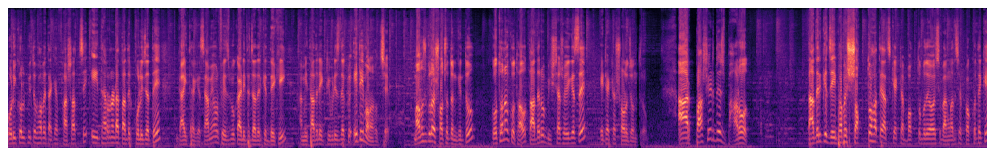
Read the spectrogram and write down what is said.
পরিকল্পিতভাবে তাকে ফাঁসাচ্ছে। এই ধারণাটা তাদের কলিজাতে গাইথা গেছে। আমি আমার ফেসবুক আইডিতে যাদেরকে দেখি, আমি তাদের অ্যাক্টিভিটিস দেখলে এটাই মনে হচ্ছে। মানুষগুলো সচেতন, কিন্তু কোথাও না কোথাও তাদেরও বিশ্বাস হয়ে গেছে, এটা একটা ষড়যন্ত্র। আর পাশের দেশ ভারত, তাদেরকে যেইভাবে শক্ত হাতে আজকে একটা বক্তব্য দেওয়া হয়েছে বাংলাদেশের পক্ষ থেকে,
